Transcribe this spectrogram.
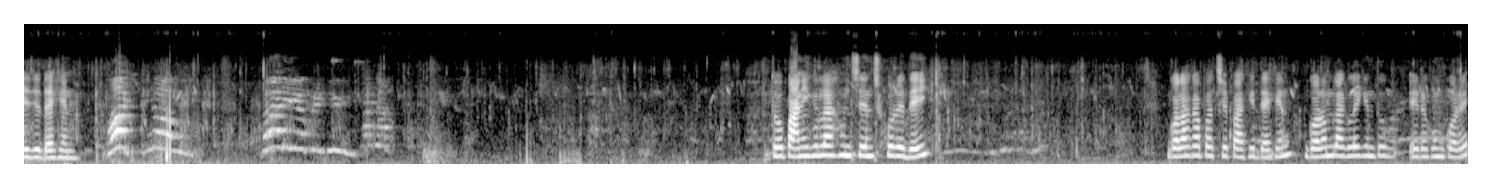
এই যে দেখেন। তো পানিগুলো এখন চেঞ্জ করে দেই। গলা কাঁপাচ্ছে পাখি, দেখেন। গরম লাগলে কিন্তু এরকম করে।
